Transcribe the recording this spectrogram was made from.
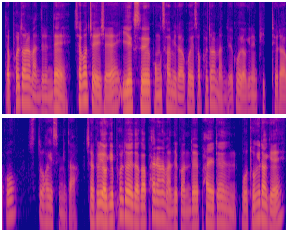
일단 폴더를 만드는데 세 번째 예제 ex03이라고 해서 폴더를 만들고 여기는 비트라고 쓰도록 하겠습니다. 자, 그리고 여기 폴더에다가 파일 하나 만들 건데 파일은 뭐 동일하게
